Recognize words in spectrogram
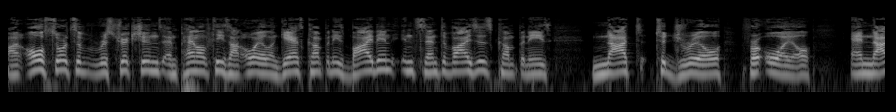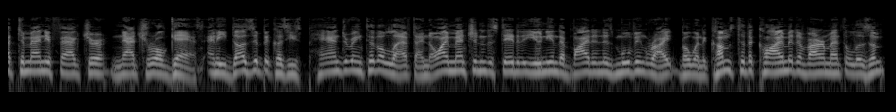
on all sorts of restrictions and penalties on oil and gas companies. Biden incentivizes companies not to drill for oil and not to manufacture natural gas. And he does it because he's pandering to the left. I know I mentioned in the State of the Union that Biden is moving right, but when it comes to the climate environmentalism,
